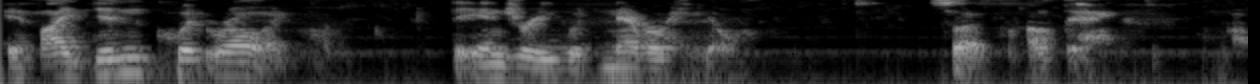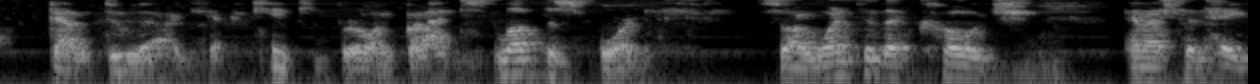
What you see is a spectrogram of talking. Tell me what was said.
if I didn't quit rowing, the injury would never heal. So, okay, got to do that. I can't, I can't keep rowing, but I just love the sport. So I went to the coach and I said, "Hey,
